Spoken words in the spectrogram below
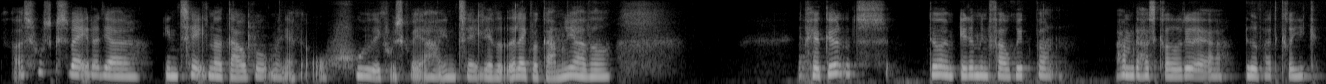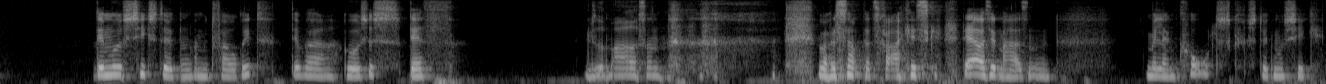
Jeg kan også huske svagt, at jeg indtalte noget dagbog, men jeg kan overhovedet ikke huske, hvad jeg har indtalt. Jeg ved heller ikke, hvor gammel jeg har været. Per Gynt, det var et af mine favoritbånd. Ham, der har skrevet det, er Edvard Grieg. Det musikstykke var mit favorit. Det var Åses Death. Lyder meget sådan voldsomt og tragisk. Det er også et meget sådan melankolsk stykke musik.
